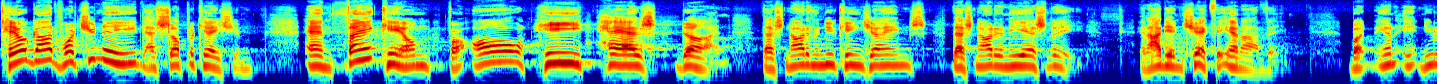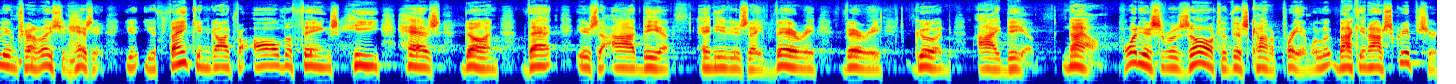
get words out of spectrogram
Tell God what you need, that's supplication and thank Him for all He has done. That's not in the New King James, that's not in the ESV. And I didn't check the NIV. But in, in New Living Translation has it. You, you're thanking God for all the things He has done. That is the idea, and it is a very, very good idea. Now, what is the result of this kind of prayer? We'll look back in our scripture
